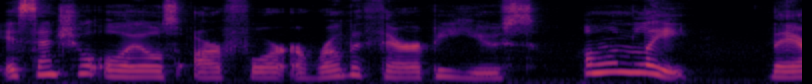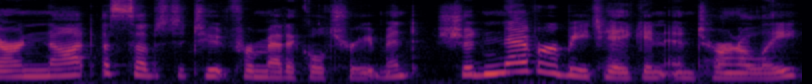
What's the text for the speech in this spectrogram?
essential oils are for aromatherapy use only. They are not a substitute for medical treatment, should never be taken internally,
